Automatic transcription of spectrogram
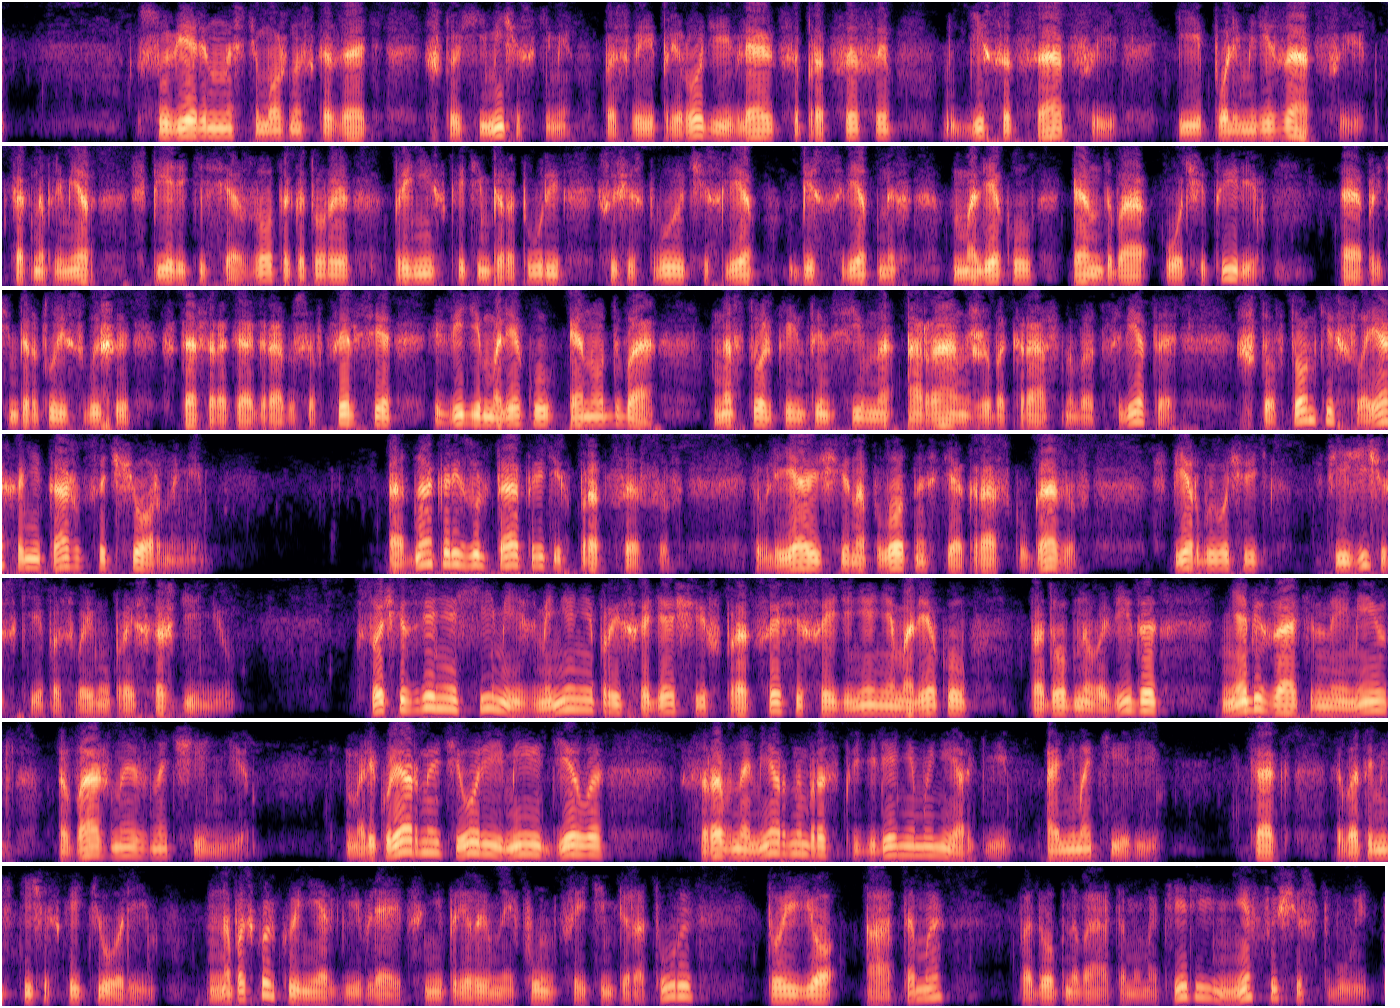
С уверенностью можно сказать, что химическими по своей природе являются процессы диссоциации и полимеризации, как, например, в перекиси азота, которая при низкой температуре существует в числе бесцветных молекул N2O4, а при температуре свыше 140 градусов Цельсия в виде молекул NO2, настолько интенсивно оранжево-красного цвета, что в тонких слоях они кажутся черными. Однако результаты этих процессов — влияющие на плотность и окраску газов, в первую очередь физические по своему происхождению. С точки зрения химии, изменения, происходящие в процессе соединения молекул подобного вида, не обязательно имеют важное значение. Молекулярная теория имеет дело с равномерным распределением энергии, а не материи, как в атомистической теории – но поскольку энергия является непрерывной функцией температуры, то ее атома, подобного атому материи, не существует.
